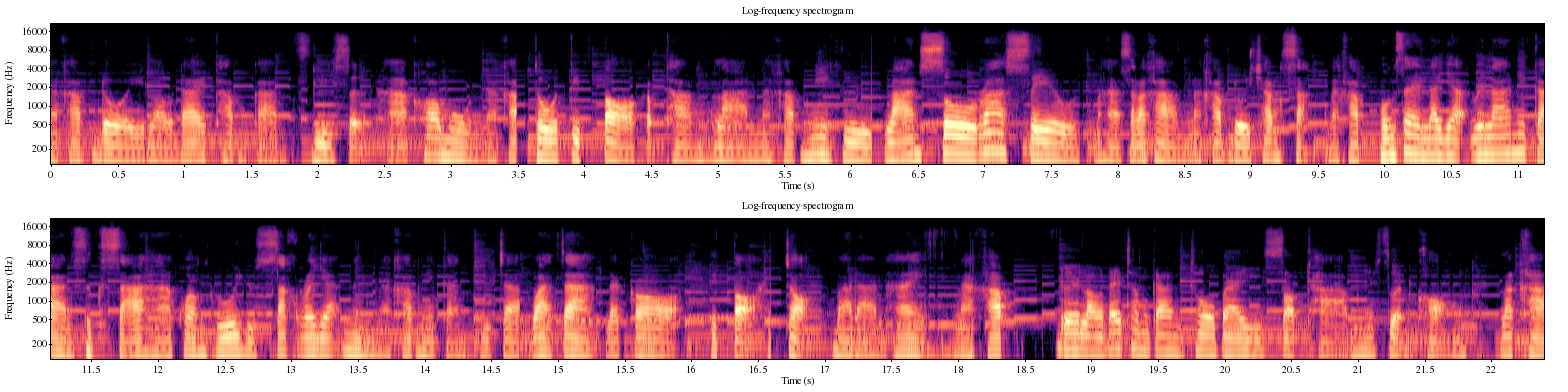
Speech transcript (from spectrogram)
นะครับ โดยเราได้ทำการรีเสิร์ชหาข้อมูลนะครับ โทรติดต่อกับทางร้านนะครับ นี่คือร้านโซลาเซลล์มหาสารคามนะครับ โดยช่างศักดิ์นะครับ ผมใส่ระยะเวลาในการศึกษาหาความรู้อยู่สักระยะหนึ่งนะครับ ในการที่จะว่าจ้างและก็ติดต่อเจาะบาดาลให้นะครับ โดยเราได้ทำการโทรไปสอบถามในส่วนของราคา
